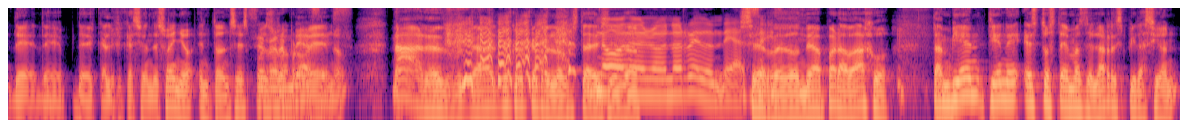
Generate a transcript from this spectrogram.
de, de, de, calificación de sueño, entonces pues reprobé, ¿no? Nada, yo creo que el reloj está diciendo... No, no, no, no redondea. Se redondea para abajo. También tiene estos temas de la respiración,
